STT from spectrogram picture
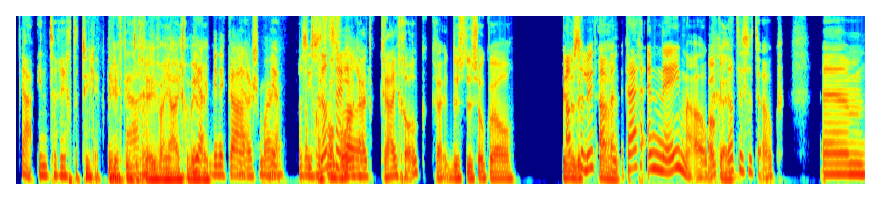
ja, in te richten. Tuurlijk, Richting te geven aan je eigen Ja. werk. Binnen kaders, maar Ja, precies. dat Dat, zijn verantwoordelijkheid krijgen ook. Dus, dus ook wel absoluut de... ja. ah, en krijgen en nemen ook. Dat is het ook. Ehm,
